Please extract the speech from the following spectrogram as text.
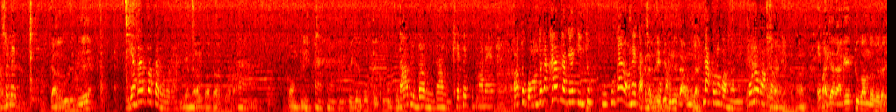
আসলে চালগুড়ি দিয়ে গেঁদাল পাতার বড়া। গেন্দাল পাতার বড়া। হ্যাঁ। কমপ্লিট হ্যাঁ হ্যাঁ হ্যাঁ। পেটের পক্ষে খুব উপকার। দারুণ দারুণ দারুণ। খেতে খুব মানে হয়তো গন্ধটা খারাপ লাগে কিন্তু উপকার অনেক আছে না ভেজে উপকার। দিলে দারুণ লাগে। না কোনো গন্ধ নেই কোনো গন্ধ নেই। ভাজার আগে একটু গন্ধ বেরোয়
